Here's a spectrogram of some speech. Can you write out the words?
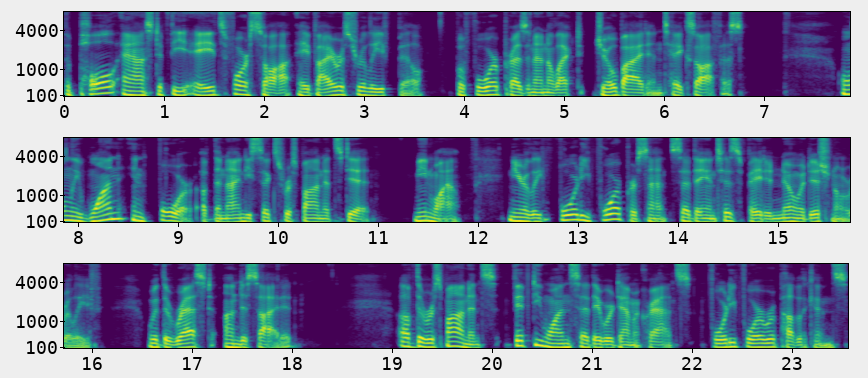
the poll asked if the aides foresaw a virus relief bill before President elect Joe Biden takes office. Only one in four of the 96 respondents did. Meanwhile, nearly 44% said they anticipated no additional relief, with the rest undecided. Of the respondents, 51 said they were Democrats, 44 Republicans,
